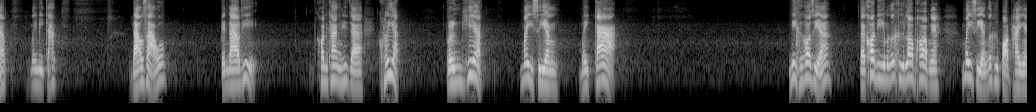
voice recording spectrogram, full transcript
ครับ ไม่มีกักดาวเสาร์เป็นดาวที่ค่อนข้างที่จะเครียด ตรึงเครียด ไม่เสี่ยง ไม่กล้า นี่คือข้อเสีย แต่ข้อดีมันก็คือรอบครอบไง ไม่เสี่ยงก็คือปลอดภัยไง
